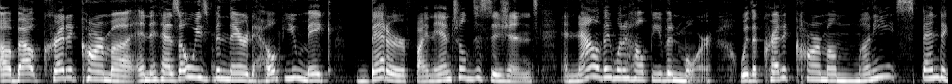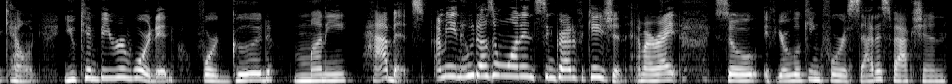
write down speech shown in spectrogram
about Credit Karma, and it has always been there to help you make better financial decisions, and now they want to help even more. With a Credit Karma money spend account, you can be rewarded for good money habits. I mean, who doesn't want instant gratification? Am I right? So, if you're looking for satisfaction,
